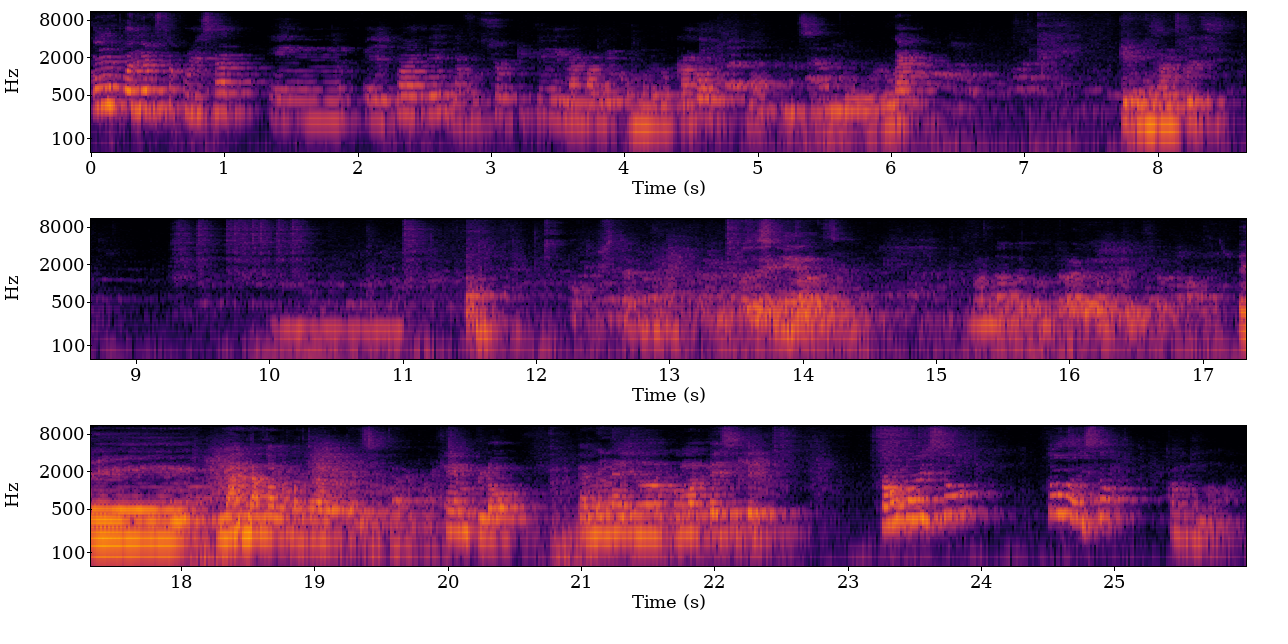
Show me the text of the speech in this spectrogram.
¿Cómo poder obstaculizar en el padre la función que tiene la madre como educadora, ¿no? En segundo lugar. ¿Qué piensan ustedes? Puede mandando al contrario a lo que dice el papá. eh, mandando lo contrario a lo que dice el padre, por ejemplo. También hay uno como que dice todo eso, todo eso con tu mamá.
